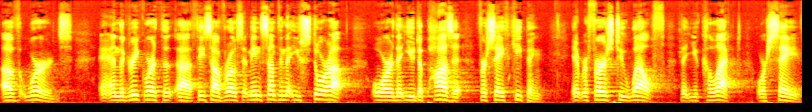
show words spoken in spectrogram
of words. And the Greek word uh, thesavros, it means something that you store up or that you deposit for safekeeping. It refers to wealth that you collect or save.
